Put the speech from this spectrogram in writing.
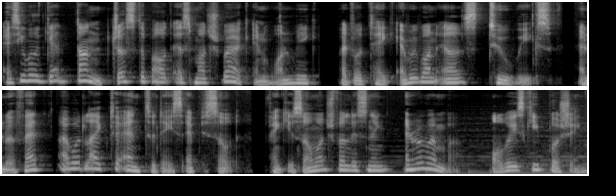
as you will get done just about as much work in one week that would take everyone else two weeks. And with that, I would like to end today's episode. Thank you so much for listening, and remember, always keep pushing.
